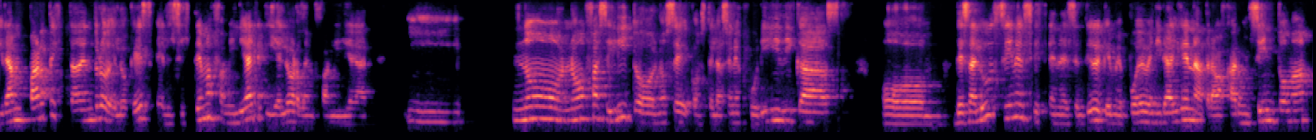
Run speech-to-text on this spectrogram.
gran parte está dentro de lo que es el sistema familiar y el orden familiar. Y no, no facilito, no sé, constelaciones jurídicas O de salud, sí, en el, sentido de que me puede venir alguien a trabajar un síntoma,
